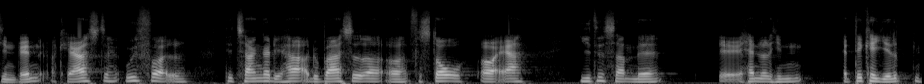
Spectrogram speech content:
din ven eller kæreste udfolde de tanker, de har, og du bare sidder og forstår og er i det sammen med øh, han eller hende, at det kan hjælpe dem.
